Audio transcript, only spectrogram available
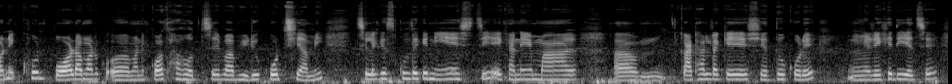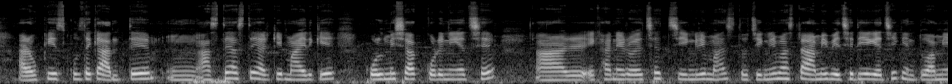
অনেকক্ষণ পর আমার মানে কথা হচ্ছে বা ভিডিও করছি আমি। ছেলেকে স্কুল থেকে নিয়ে এসেছি, এখানে মা কাঁঠালটাকে সেদ্ধ করে রেখে দিয়েছে। আর ওকে স্কুল থেকে আনতে আস্তে আস্তে আর কি মায়েরকে কলমি শাক করে নিয়েছে। আর এখানে রয়েছে চিংড়ি মাছ। তো চিংড়ি মাছটা আমি বেছে দিয়ে গেছি, কিন্তু আমি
